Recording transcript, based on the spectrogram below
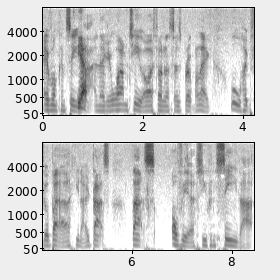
everyone can see Yeah. that, and they go, "What happened to you?" Oh, I fell downstairs, broke my leg. Oh, hope you feel better. You know, that's that's obvious. You can see that.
